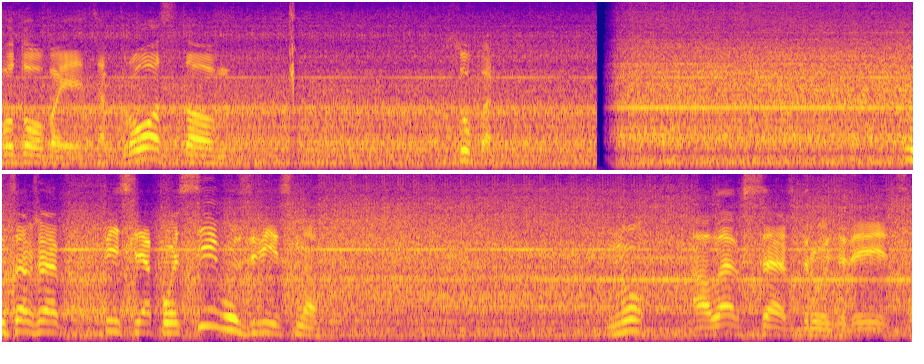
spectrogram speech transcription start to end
подобається. Просто супер. Ну, це вже після посіву, звісно. Ну, але все ж, друзі, дивіться.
